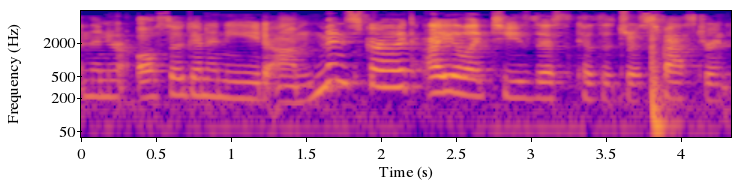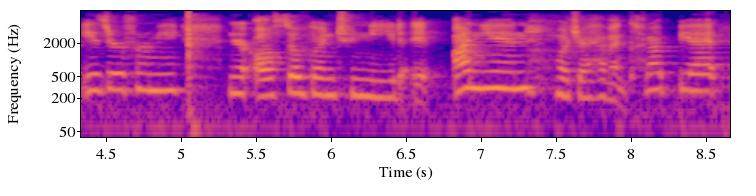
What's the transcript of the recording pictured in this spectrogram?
And then you're also gonna need um, minced garlic. I like to use this because it's just faster and easier for me. And you're also going to need an onion, which I haven't cut up yet.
